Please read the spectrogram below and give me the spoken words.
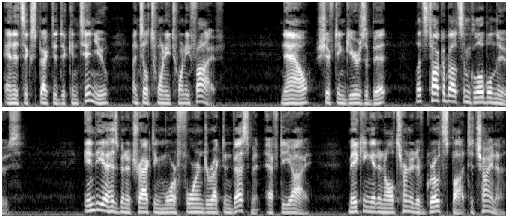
and it's expected to continue until 2025. Now, shifting gears a bit, let's talk about some global news. India has been attracting more foreign direct investment, FDI, making it an alternative growth spot to China.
